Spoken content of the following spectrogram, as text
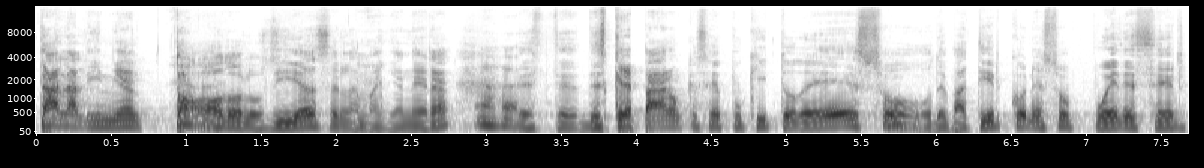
da la línea todos los días en la mañanera, este, discrepar aunque sea poquito de eso o debatir con eso puede ser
